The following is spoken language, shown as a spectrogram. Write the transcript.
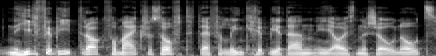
einen Hilfebeitrag von Microsoft, den verlinken wir dann in unseren Show Notes.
